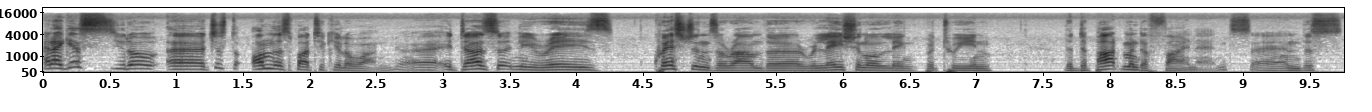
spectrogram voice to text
And I guess, you know, uh, just on this particular one, uh, it does certainly raise questions around the relational link between the Department of Finance and this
